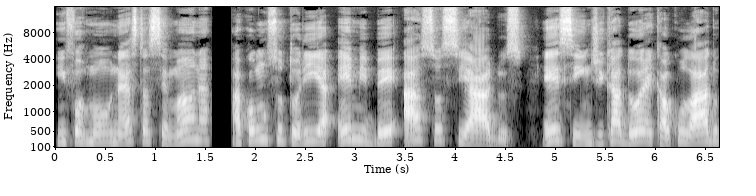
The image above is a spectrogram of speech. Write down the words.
informou nesta semana a consultoria MB Associados. Esse indicador é calculado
